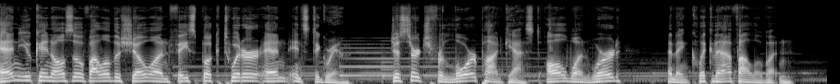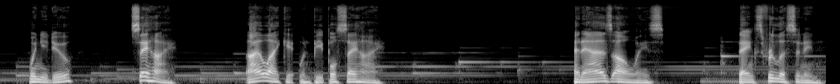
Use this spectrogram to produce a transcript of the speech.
And you can also follow the show on Facebook, Twitter, and Instagram. Just search for Lore Podcast, all one word, and then click that follow button. When you do, say hi. I like it when people say hi. And as always, thanks for listening.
